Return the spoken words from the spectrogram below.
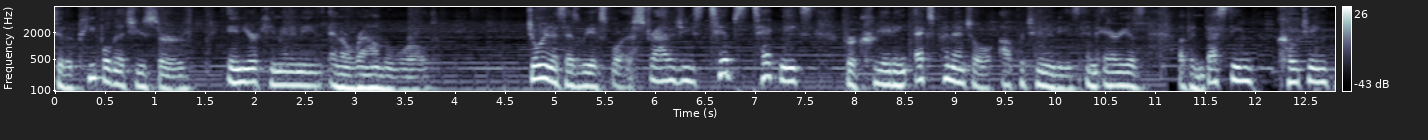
to the people that you serve in your communities and around the world. Join us as we explore the strategies, tips, techniques for creating exponential opportunities in areas of investing, coaching,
